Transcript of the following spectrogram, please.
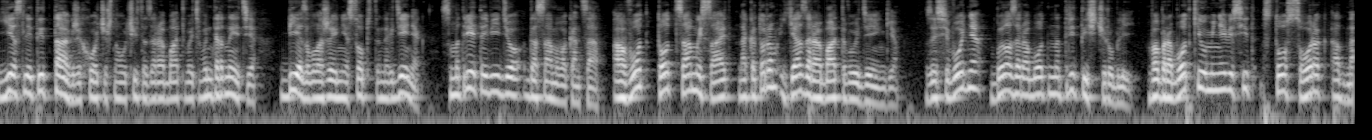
Если ты также хочешь научиться зарабатывать в интернете без вложения собственных денег, смотри это видео до самого конца. А вот тот самый сайт, на котором я зарабатываю деньги. За сегодня было заработано 3000 рублей. В обработке у меня висит 141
